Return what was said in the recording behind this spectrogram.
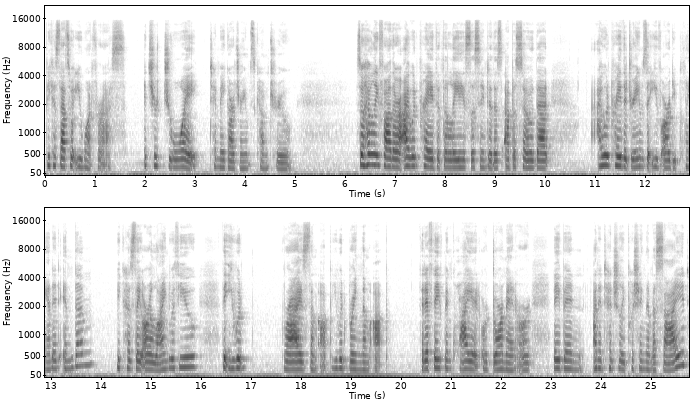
because that's what you want for us. It's your joy to make our dreams come true. So, Heavenly Father, I would pray that the ladies listening to this episode that I would pray the dreams that you've already planted in them because they are aligned with you, that you would rise them up, you would bring them up. That if they've been quiet or dormant or they've been unintentionally pushing them aside,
